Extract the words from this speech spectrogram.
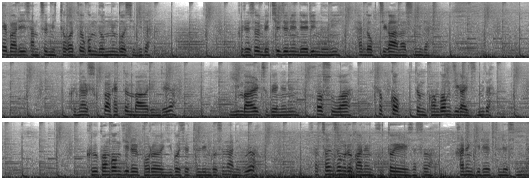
해발이 3,000m가 조금 넘는 것입니다. 그래서 며칠 전에 내린 눈이 다 녹지가 않았습니다. 그날 숙박했던 마을인데요. 이 마을 주변에는 호수와 협곡 등 관광지가 있습니다. 그 관광지를 보러 이곳에 들린 것은 아니고요. 사천성으로 가는 국도에 있어서 가는 길에 들렸습니다.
